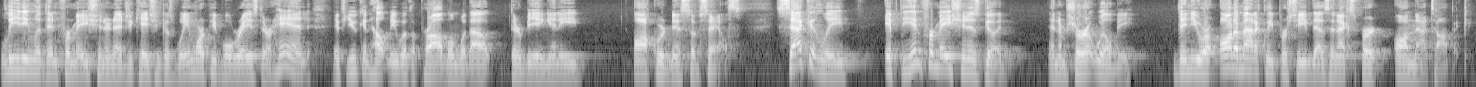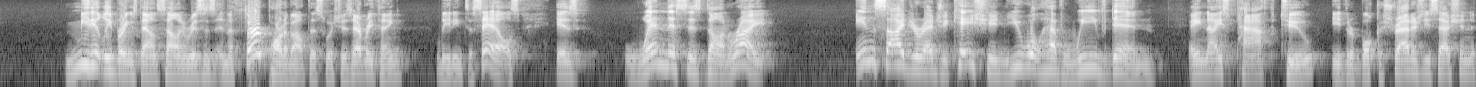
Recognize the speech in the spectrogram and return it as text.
leading with information and education because way more people raise their hand if you can help me with a problem without there being any awkwardness of sales. Secondly, if the information is good, and I'm sure it will be, then you are automatically perceived as an expert on that topic. Immediately brings down selling resistance. And the third part about this, which is everything leading to sales, is when this is done right, inside your education, you will have weaved in a nice path to either book a strategy session,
